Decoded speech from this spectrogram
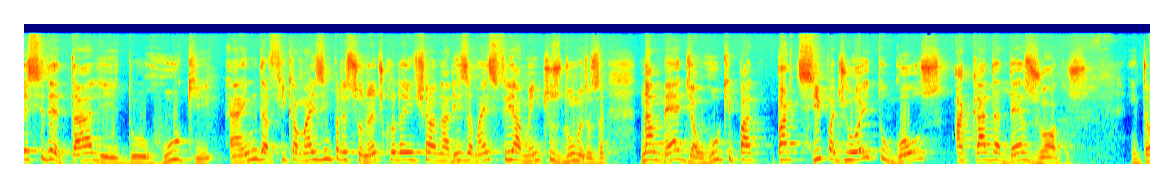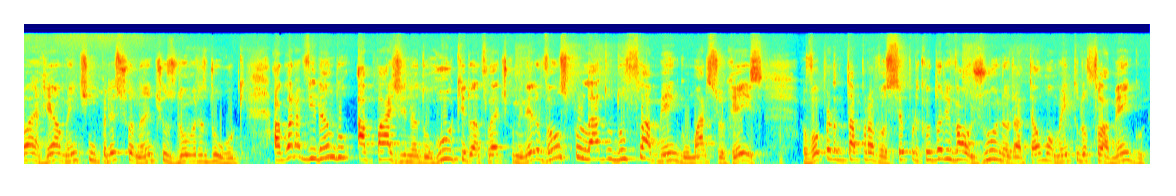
esse detalhe do Hulk ainda fica mais impressionante quando a gente analisa mais friamente os números. Né? Na média, o Hulk pa participa de oito gols a cada dez jogos. Então é realmente impressionante os números do Hulk. Agora, virando a página do Hulk do Atlético Mineiro, vamos pro lado do Flamengo, Márcio Reis. Eu vou perguntar para você, porque o Dorival Júnior, até o momento do Flamengo,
